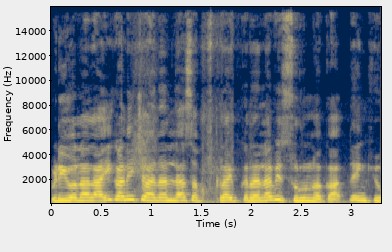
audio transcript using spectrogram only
व्हिडिओला लाईक आणि चॅनलला सबस्क्राईब करायला विसरू नका. थँक्यू.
